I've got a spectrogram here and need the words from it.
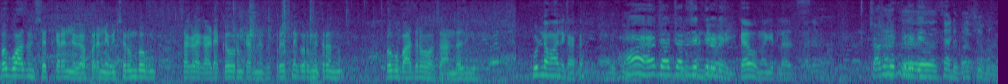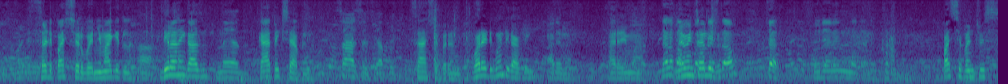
बघू अजून शेतकऱ्यांना व्यापाऱ्यांना विचारून बघू. सगळ्या गाड्या कव्हर करण्याचा प्रयत्न करू मित्रांनो. बघू बाजारभावाचा अंदाज घेऊ. कुठला माल आहे काका? हा हा चार चाळीस एक किलो. काय भाव मागितला आज? चाळीस एक किलो साडेपाचशे पर्यंत साडेपाचशे रुपयांनी मागितला. दिला नाही का अजून? नाही अजून. काय अपेक्षा आहे आपली? सहाशेची अपेक्षा. सहाशे पर्यंत. व्हरायटी कोणती काका? अरे मग अरे मा नवीन चालू आहे का? चल. पाचशे पंचवीस.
